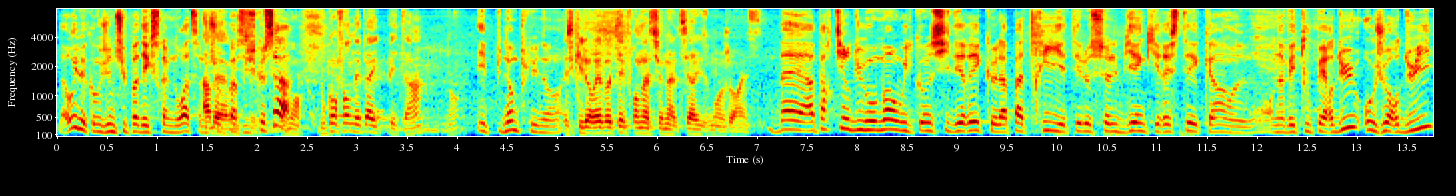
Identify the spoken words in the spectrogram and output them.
bah oui, mais comme je ne suis pas d'extrême droite, ça ne me bah choque pas oui, plus que ça. évidemment. Vous confondez pas avec Pétain, non? Et puis non plus, non. Est-ce qu'il aurait voté Front National, sérieusement, Jaurès? Ben, à partir du moment où il considérait que la patrie était le seul bien qui restait quand euh, on avait tout perdu, aujourd'hui,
